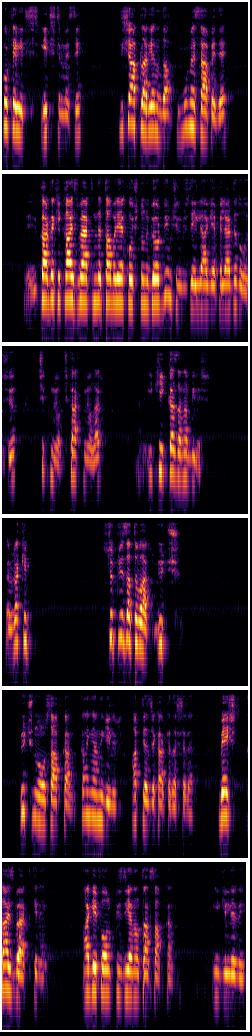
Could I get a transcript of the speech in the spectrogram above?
Kurtev yetiş yetiştirmesi. Dişi atlar yanında bu mesafede e, yukarıdaki Kaisbert'in de tabelaya koştuğunu gördüğüm için %50 AGF'lerde dolaşıyor. Çıkmıyor, çıkartmıyorlar. 2 kazanabilir. Rakip sürpriz atı var. 3 3 nolu Safkan. Ganyanlı gelir. At yazacak arkadaşlara. 5 Kaisbert yine olup bizi yanıltan Safkan. İlgilileri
